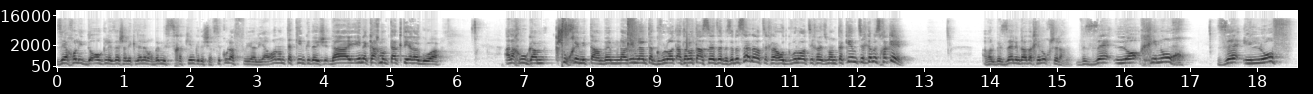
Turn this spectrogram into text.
זה יכול לדאוג לזה שאני אקנה להם הרבה משחקים כדי שיפסיקו להפריע לי, ארון ממתקים כדי ש... די, הנה, קח ממתק, תהיה רגוע. אנחנו גם קשוחים איתם ונרים להם את הגבולות, אתה לא תעשה את זה, וזה בסדר, צריך להראות גבולות, צריך להיות ממתקים, צריך גם משחקים. אבל בזה נמדד החינוך שלנו, וזה לא חינוך, זה אילוף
